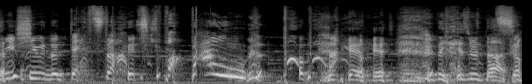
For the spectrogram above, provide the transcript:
It you're shooting the Death Star, it's just pow! pow, pow. yeah, it is. The thing is with that, So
